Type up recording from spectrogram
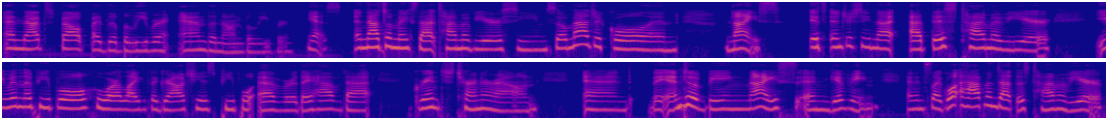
And that's felt by the believer and the non believer. Yes. And that's what makes that time of year seem so magical and nice. It's interesting that at this time of year, even the people who are like the grouchiest people ever, they have that Grinch turnaround and they end up being nice and giving. And it's like, what happens at this time of year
